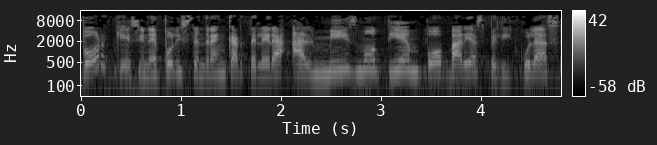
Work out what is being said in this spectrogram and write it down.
porque Cinepolis tendrá en cartelera al mismo tiempo varias películas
